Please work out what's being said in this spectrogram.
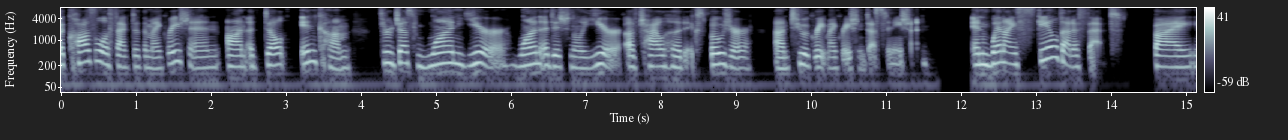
the causal effect of the migration on adult income through just one year, one additional year of childhood exposure um, to a great migration destination. And when I scale that effect by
